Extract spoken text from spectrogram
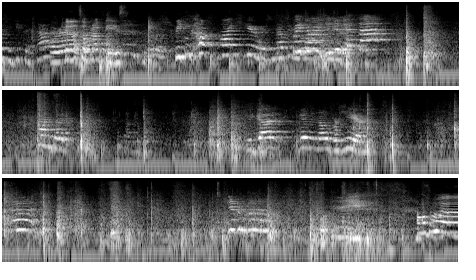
did you get that? All right. Okay, let's open up these. We can come right here. There's nothing. Wait, Joey, did you get that? I'm good. We got it getting over here. Whoa!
